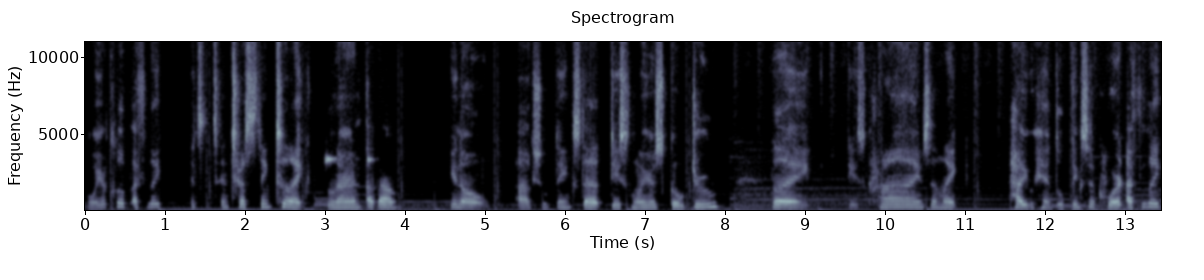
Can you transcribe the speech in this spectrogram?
Lawyer Club, I feel like it's interesting to like learn about, you know, actual things that these lawyers go through, like these crimes and like how you handle things in court. I feel like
